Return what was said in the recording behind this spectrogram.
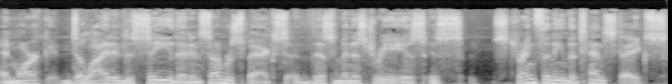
and Mark, delighted to see that in some respects, this ministry is, is strengthening the tent stakes.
